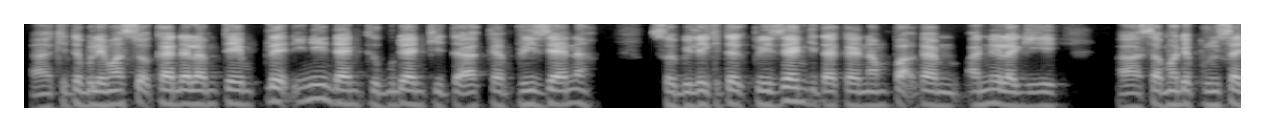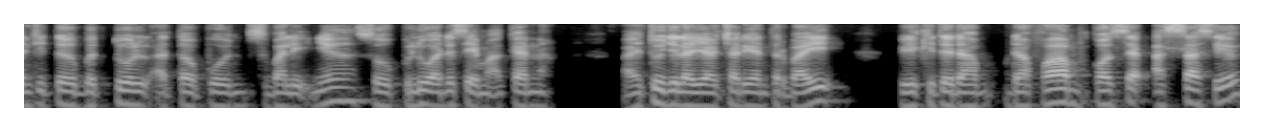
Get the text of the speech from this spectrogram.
kita boleh masukkan dalam template ini dan kemudian kita akan present lah. So bila kita present, kita akan nampakkan mana lagi ah, sama ada penulisan kita betul ataupun sebaliknya. So perlu ada semakan lah. Ah, itu je lah yang cara yang terbaik. Bila kita dah dah faham konsep asas dia,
